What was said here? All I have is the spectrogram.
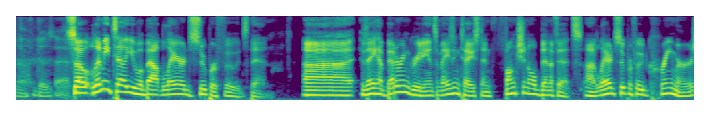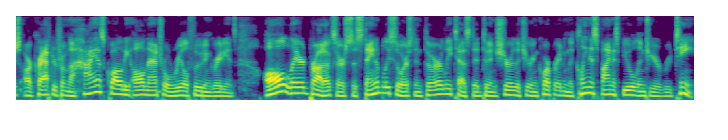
no, it does that. So let me tell you about Laird Superfoods then. Uh, they have better ingredients, amazing taste, and functional benefits. Uh, Laird Superfood creamers are crafted from the highest quality, all natural, real food ingredients. All Laird products are sustainably sourced and thoroughly tested to ensure that you're incorporating the cleanest, finest fuel into your routine.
